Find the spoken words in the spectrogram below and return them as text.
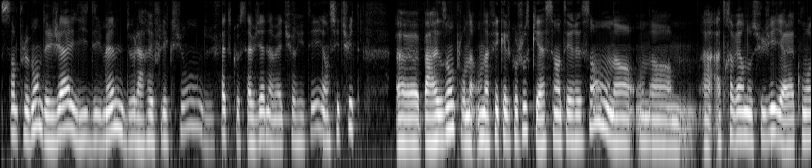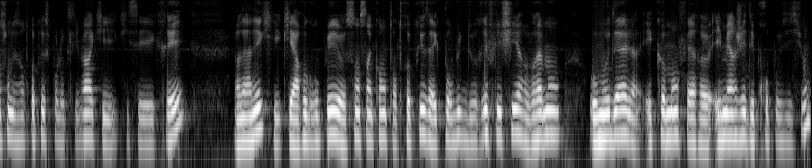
simplement déjà l'idée même de la réflexion, du fait que ça vienne à maturité et ainsi de suite. Euh, par exemple, on a, fait quelque chose qui est assez intéressant. On a, à, travers nos sujets, il y a la Convention des entreprises pour le climat qui, s'est créée l'an dernier, qui, a regroupé 150 euh, entreprises avec pour but de réfléchir vraiment au modèle et comment faire euh, émerger des propositions.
